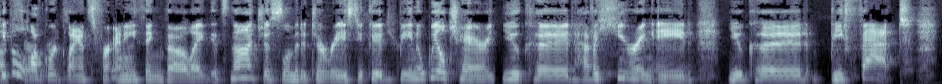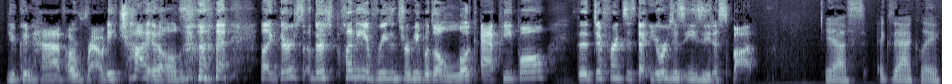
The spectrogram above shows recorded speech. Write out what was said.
People awkward glance for anything though. Like it's not just limited to race. You could be in a wheelchair. You could have a hearing aid. You could be fat. You can have a rowdy child. like there's there's plenty of reasons for people to look at people. The difference is that yours is easy to spot. Yes, exactly.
